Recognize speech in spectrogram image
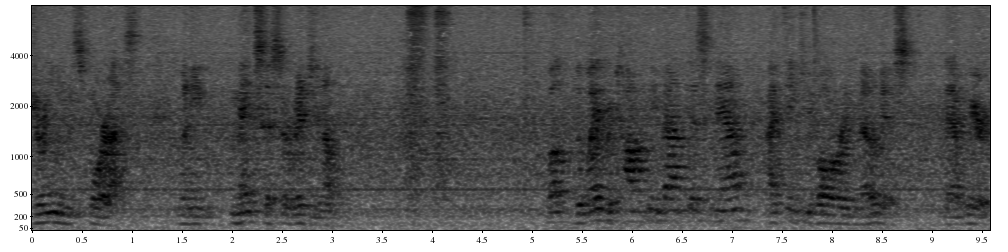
dreams for us when he makes us original. Well, the way we're talking about this now, I think you've already noticed that we're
